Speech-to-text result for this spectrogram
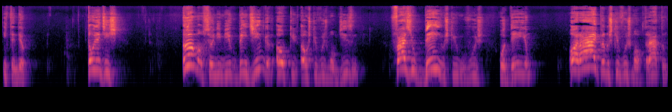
Entendeu? Então ele diz: ama o seu inimigo, bendiga ao que, aos que vos maldizem, faz o bem os que vos odeiam, Orai pelos que vos maltratam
